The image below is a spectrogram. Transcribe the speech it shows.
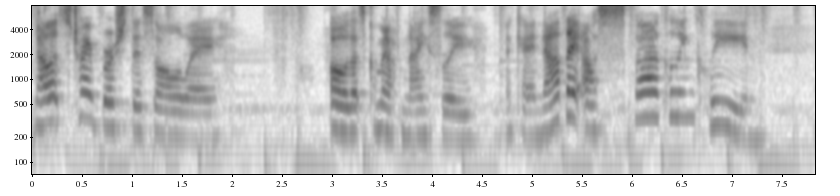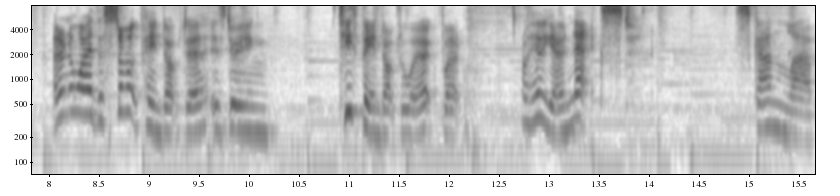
Now let's try and brush this all away. Oh, that's coming off nicely. Okay, now they are sparkling clean. I don't know why the stomach pain doctor is doing teeth pain doctor work, but oh, here we go. Next, scan lab.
